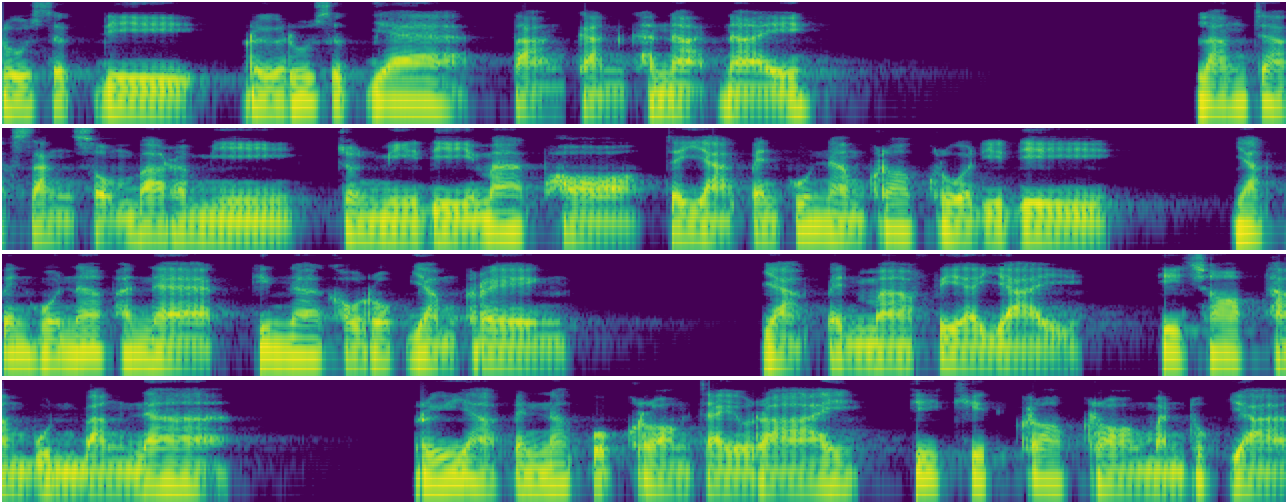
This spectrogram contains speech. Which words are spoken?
รู้สึกดีหรือรู้สึกแย่ต่างกันขนาดไหน หลังจากสั่งสมบารมีจนมีดีมากพอจะอยากเป็นผู้นำครอบครัวดีๆ อยากเป็นหัวหน้าแผนกที่น่าเคารพยำเกรง อยากเป็นมาเฟียใหญ่ที่ชอบทำบุญบังหน้า หรืออยากเป็นนักปกครองใจร้ายที่คิดครอบครองมันทุกอย่าง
